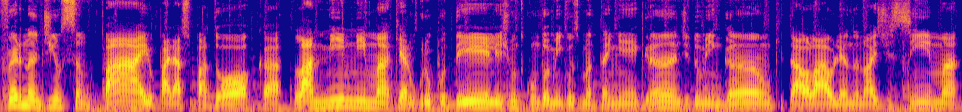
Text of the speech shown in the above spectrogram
Fernandinho Sampaio, palhaço Padoca, La Mínima, que era o grupo dele, junto com Domingos Montanhê Grande, Domingão, que tá lá olhando nós de cima,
